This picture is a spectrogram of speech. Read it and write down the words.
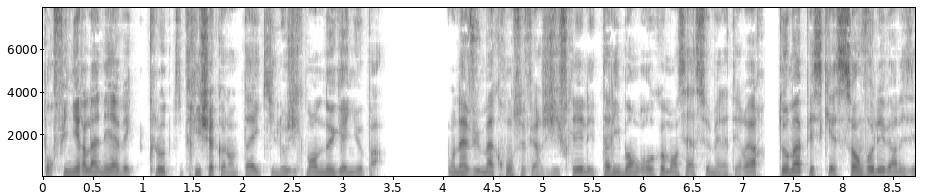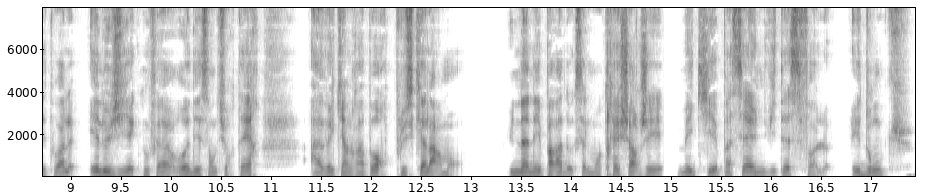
pour finir l'année avec Claude qui triche à Colanta et qui logiquement ne gagne pas. On a vu Macron se faire gifler, les talibans recommencer à semer la terreur, Thomas Pesquet s'envoler vers les étoiles et le GIEC nous faire redescendre sur Terre avec un rapport plus qu'alarmant. Une année paradoxalement très chargée, mais qui est passée à une vitesse folle. Et donc,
